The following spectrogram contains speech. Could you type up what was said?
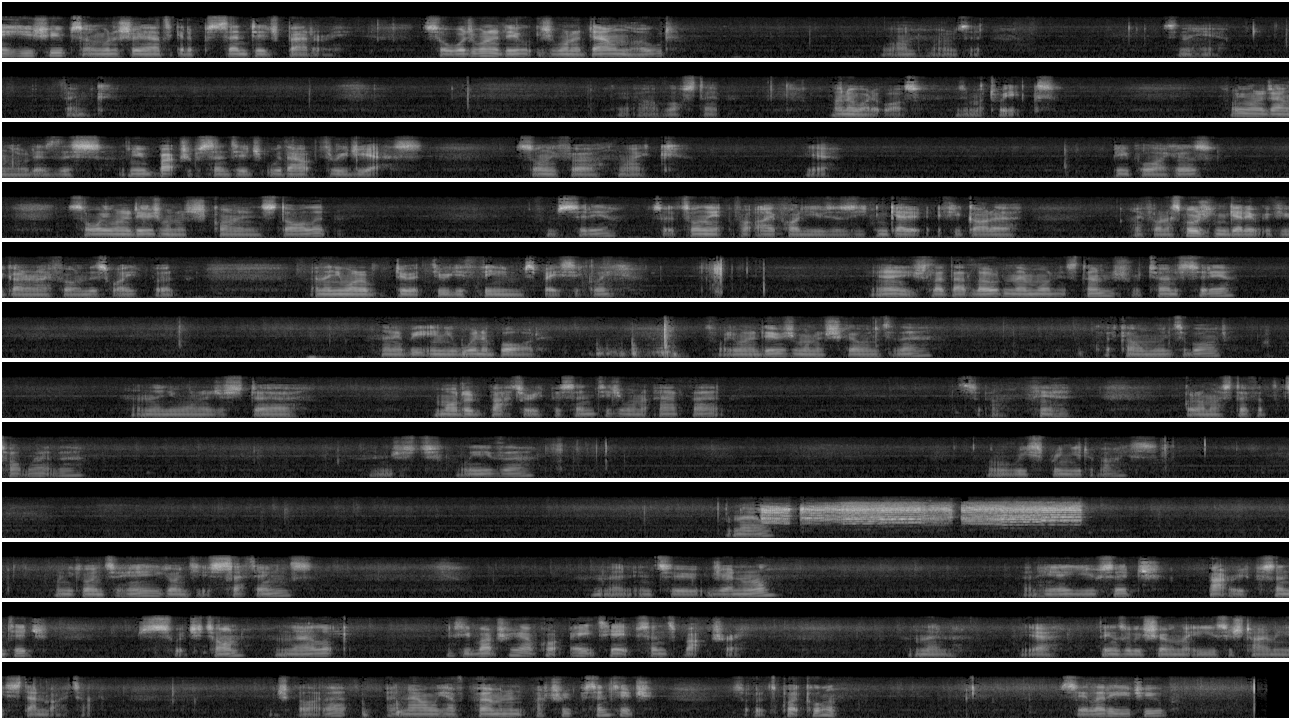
Hey YouTube, so I'm going to show you how to get a percentage battery. So what you want to do is you want to download one, where is it? It's in here, I think. I've lost it. I know what it was. It was in my tweaks. What you want to download is this new battery percentage without 3GS. It's only for, like, yeah, people like us. So what you want to do is you want to go and install it from Cydia. So it's only for iPod users. You can get it if you got a iPhone. I suppose you can get it if you got an iPhone this way, but and then you want to do it through your themes basically. Yeah, you just let that load, and then when it's done, just return to Cydia. Then it'll be in your Winterboard. So what you want to do is you want to just go into there, click on Winterboard and then you want to just uh, modded battery percentage you want to add that. So yeah. Got all my stuff at the top right there. And just leave there. Or respring your device. Now when you go into here, you go into your settings, and then into general, then here usage, battery percentage, just switch it on, and there look, you see battery, I've got 88% battery, and then, yeah, things will be showing like your usage time and your standby time. Just go like that, and now we have permanent battery percentage, so it's quite cool. See you later YouTube.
